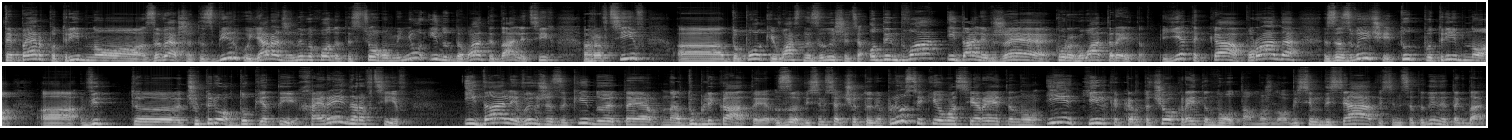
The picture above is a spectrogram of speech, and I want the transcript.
Тепер потрібно завершити збірку. Я раджу не виходити з цього меню і додавати далі цих гравців, а, допоки у вас не залишиться 1-2 і далі вже коригувати рейтинг. Є така порада. Зазвичай тут потрібно а, від е, 4 до 5 хайрейт гравців. І далі ви вже закидуєте дублікати з 84 які у вас є рейтингу, і кілька карточок рейтингу, там, можливо, 80, 81 і так далі.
